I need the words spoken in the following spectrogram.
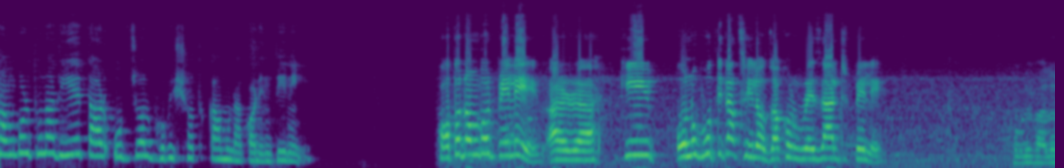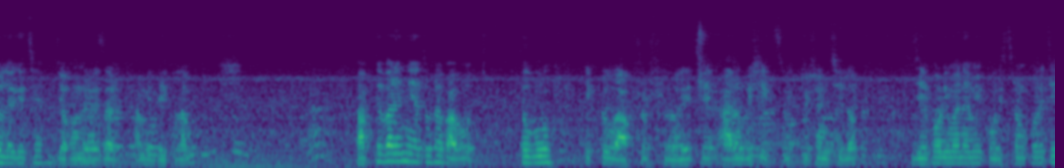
সংবর্ধনা দিয়ে তার উজ্জ্বল ভবিষ্যৎ কামনা করেন তিনি। কত নম্বর পেলে আর কি অনুভূতিটা ছিল যখন রেজাল্ট পেলে? খুবই ভালো লেগেছে যখন রেজাল্ট আমি দেখলাম। ভাবতে পারিনি এতটা পাবো, তবু একটু আফসোস রয়েছে, আরও বেশি এক্সপেকটেশন ছিল। যে পরিমাণে আমি পরিশ্রম করেছি,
